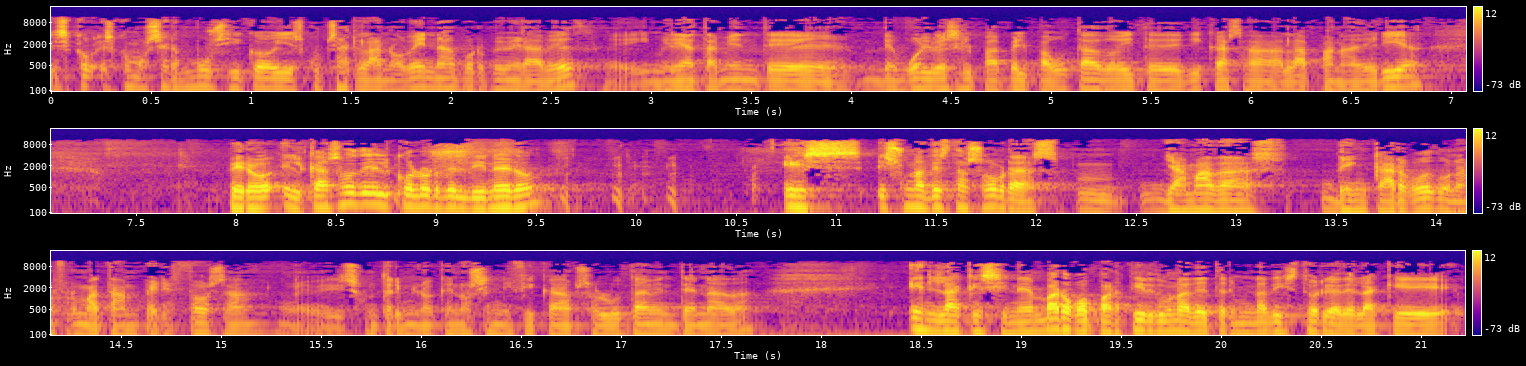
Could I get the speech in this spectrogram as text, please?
es, co- es como ser músico y escuchar la novena por primera vez. Eh, inmediatamente devuelves el papel pautado y te dedicas a la panadería. Pero el caso del color del dinero es, es una de estas obras mm, llamadas de encargo de una forma tan perezosa, es un término que no significa absolutamente nada, en la que, sin embargo, a partir de una determinada historia de la que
